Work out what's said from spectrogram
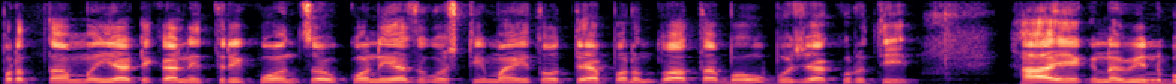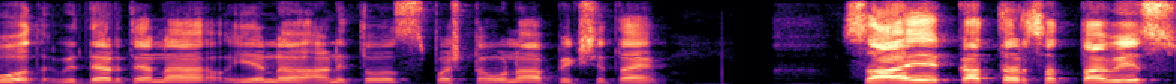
प्रथम या ठिकाणी त्रिकोण चौकोन याच गोष्टी माहीत होत्या परंतु आता बहुभुजाकृती हा एक नवीन बोध विद्यार्थ्यांना येणं आणि तो स्पष्ट होणं अपेक्षित आहे. सहा एकाहत्तर सत्तावीस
